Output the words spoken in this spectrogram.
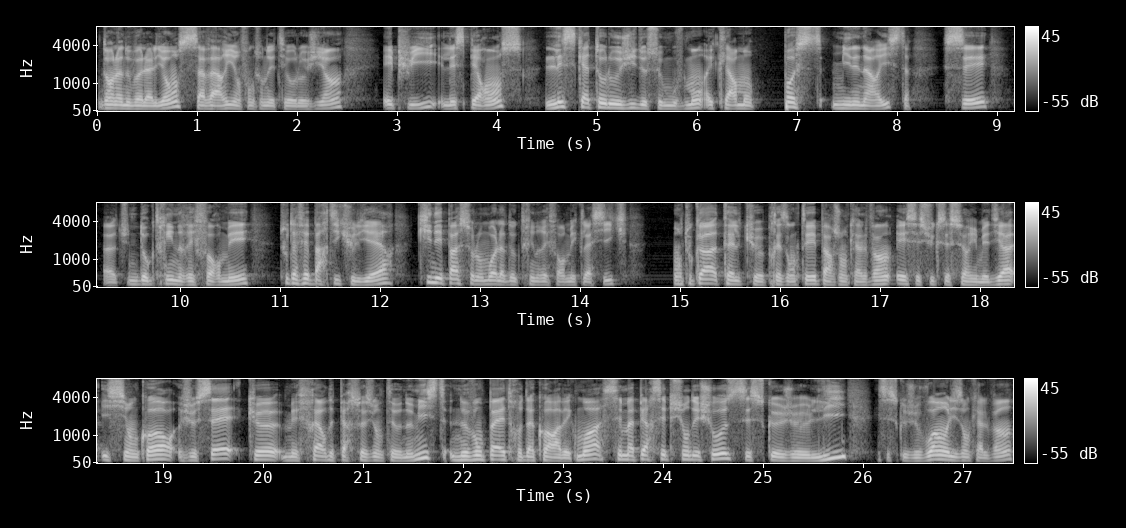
dans la Nouvelle Alliance, ça varie en fonction des théologiens. Et puis l'espérance, l'eschatologie de ce mouvement est clairement post-millénariste. C'est une doctrine réformée tout à fait particulière, qui n'est pas selon moi la doctrine réformée classique, en tout cas telle que présentée par Jean Calvin et ses successeurs immédiats. Ici encore, je sais que mes frères de persuasion théonomiste ne vont pas être d'accord avec moi, c'est ma perception des choses, c'est ce que je lis, et c'est ce que je vois en lisant Calvin.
